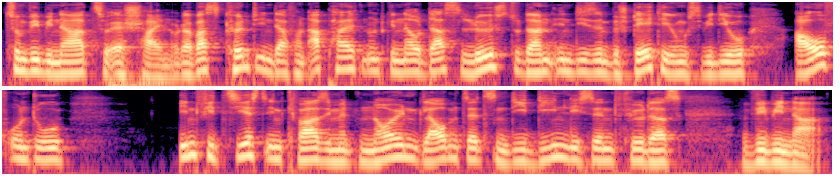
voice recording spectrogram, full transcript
zum Webinar zu erscheinen? Oder was könnte ihn davon abhalten? Und genau das löst du dann in diesem Bestätigungsvideo auf und du infizierst ihn quasi mit neuen Glaubenssätzen, die dienlich sind für das Webinar.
